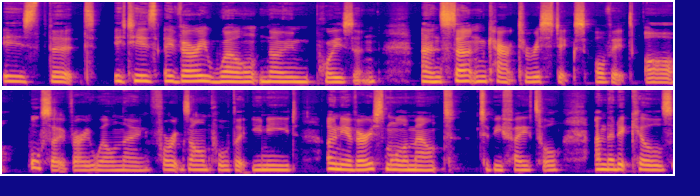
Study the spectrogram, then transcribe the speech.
is that it is a very well known poison, and certain characteristics of it are also very well known. For example, that you need only a very small amount to be fatal and that it kills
